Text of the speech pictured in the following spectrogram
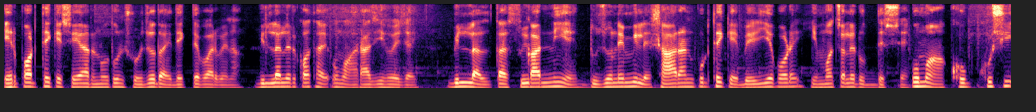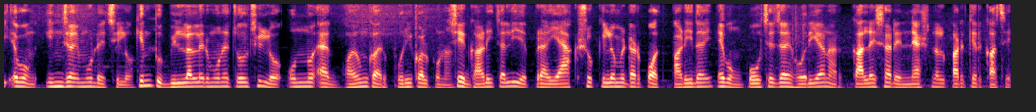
এরপর থেকে সে আর নতুন সূর্যোদয় দেখতে পারবে না। বিল্লালের কথায় উমা রাজি হয়ে যায়। বিল্লাল তার সুইকার নিয়ে দুজনে মিলে সাহারানপুর থেকে বেরিয়ে পড়ে হিমাচলের উদ্দেশ্যে। উমা খুব খুশি এবং এনজয় মুডে ছিল। কিন্তু বিল্লালের মনে চলছিল অন্য এক ভয়ঙ্কর পরিকল্পনা। সে গাড়ি চালিয়ে প্রায় একশো কিলোমিটার পথ পাড়ি দেয় এবং পৌঁছে যায় হরিয়ানার কালেসারের ন্যাশনাল পার্কের কাছে।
